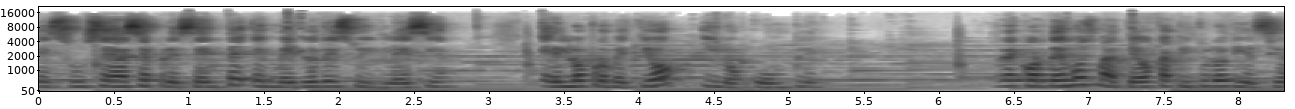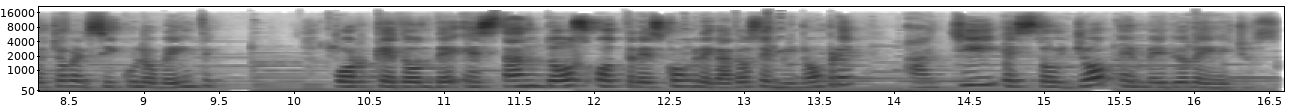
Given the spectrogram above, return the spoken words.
Jesús se hace presente en medio de su iglesia. Él lo prometió y lo cumple. Recordemos Mateo capítulo 18 versículo 20. Porque donde están dos o tres congregados en mi nombre, allí estoy yo en medio de ellos.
